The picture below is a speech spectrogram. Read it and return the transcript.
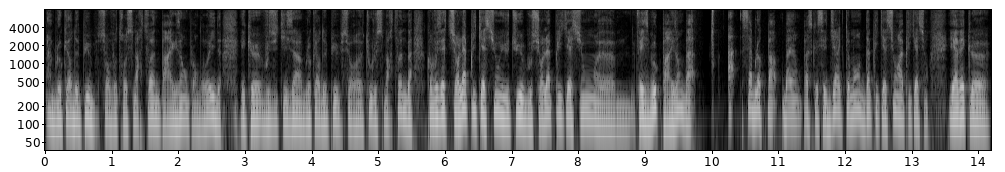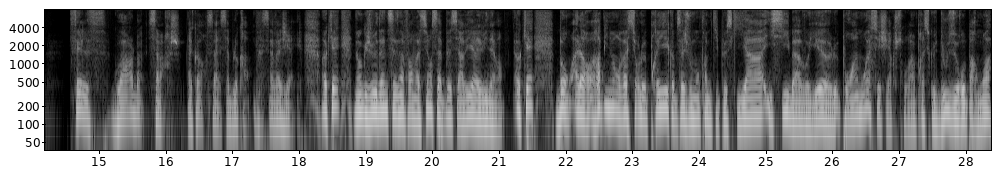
un bloqueur de pub sur votre smartphone, par exemple Android, et que vous utilisez un bloqueur de pub sur euh, tout le smartphone, bah, quand vous êtes sur l'application YouTube ou sur l'application euh, Facebook, par exemple, bah, Ah, ça bloque pas. Bah non, parce que c'est directement d'application à application. Et avec le Filth Guard, ça marche, d'accord? Ça, ça bloquera, ça va gérer. Ok, donc je vous donne ces informations, ça peut servir évidemment. Ok, bon, alors rapidement on va sur le prix, comme ça je vous montre un petit peu ce qu'il y a. Ici, bah vous voyez, euh, pour un mois c'est cher, je trouve, hein, presque 12 euros par mois,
